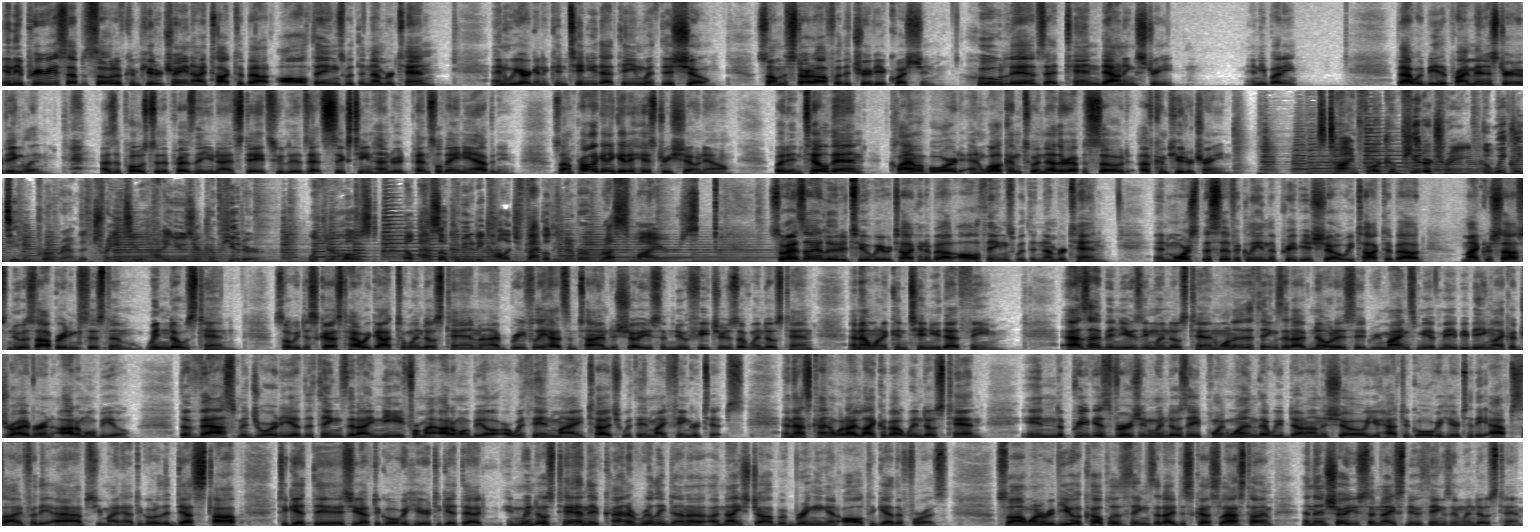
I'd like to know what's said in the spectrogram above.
In the previous episode of Computer Train, I talked about all things with the number 10, and we are going to continue that theme with this show. So I'm going to start off with a trivia question. Who lives at 10 Downing Street? Anybody? That would be the Prime Minister of England, as opposed to the President of the United States who lives at 1600 Pennsylvania Avenue. So I'm probably going to get a history show now, but until then, climb aboard and welcome to another episode of Computer Train. It's time for Computer Train, the weekly TV program that trains you how to use your computer. With your host, El Paso Community College faculty member Russ Myers. So as I alluded to, we were talking about all things with the number 10. And more specifically in the previous show, we talked about Microsoft's newest operating system, Windows 10. So we discussed how we got to Windows 10 and I briefly had some time to show you some new features of Windows 10 and I want to continue that theme. As I've been using Windows 10, one of the things that I've noticed, it reminds me of maybe being like a driver in an automobile. The vast majority of the things that I need for my automobile are within my touch, within my fingertips. And that's kind of what I like about Windows 10. In the previous version, Windows 8.1 that we've done on the show, you had to go over here to the app side for the apps. You might have to go to the desktop to get this. You have to go over here to get that. In Windows 10, they've kind of really done a, a nice job of bringing it all together for us. So I want to review a couple of the things that I discussed last time and then show you some nice new things in Windows 10.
